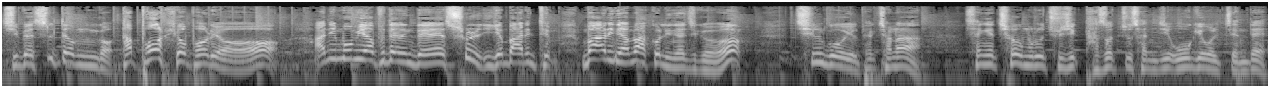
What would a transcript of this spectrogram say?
집에 쓸데없는 거 다 버려 버려. 아니 몸이 아프다는데 술 이게 말이 말이냐 막걸리냐 지금? 7951 백천아 생애 처음으로 주식 다섯 주 산지 5개월째인데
